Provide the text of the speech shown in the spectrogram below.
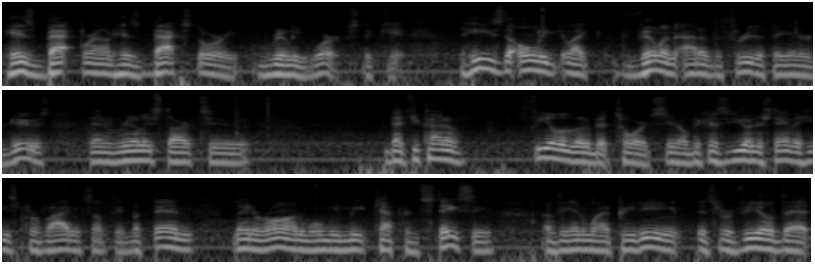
His background, his backstory really works. The kid, he's the only like villain out of the three that they introduced that really start to that you kind of feel a little bit towards, you know, because you understand that he's providing something. But then later on, when we meet Captain Stacy of the NYPD, it's revealed that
